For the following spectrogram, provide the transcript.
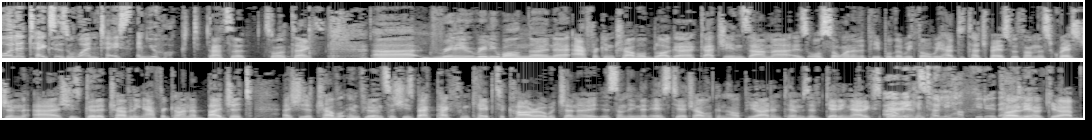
All it takes is one taste and you're hooked. That's it. That's all it takes. Uh, really, really well-known uh, African travel blogger Kachi Nzama is also one of the people that we thought we had to touch base with on this question. Uh, she's good at traveling Africa on a budget. Uh, she's a travel influencer. She's backpacked from Cape to Cairo, which I know is something that STA Travel can help you out in terms of getting that experience. Oh, experience. we can totally help you do that. Totally hook you up.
